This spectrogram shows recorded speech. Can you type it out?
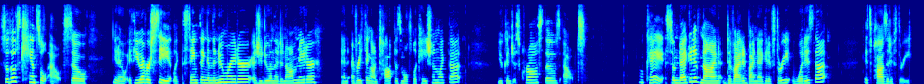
So those cancel out. So, you know, if you ever see like the same thing in the numerator as you do in the denominator, and everything on top is multiplication like that, you can just cross those out. Okay, so negative 9 divided by negative 3, what is that? It's positive 3.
